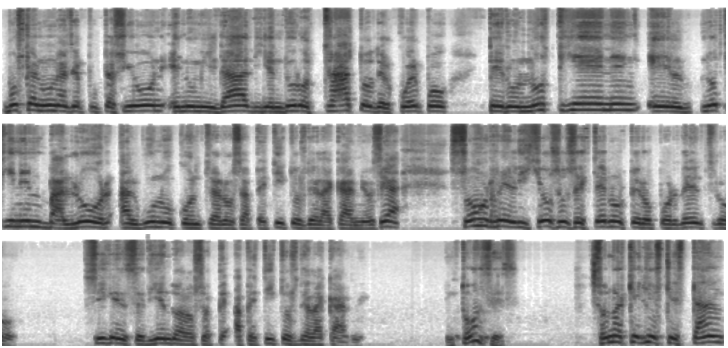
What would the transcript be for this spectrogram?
Buscan una reputación en humildad y en duro trato del cuerpo pero no tienen el no tienen valor alguno contra los apetitos de la carne. O sea, son religiosos externos, pero por dentro siguen cediendo a los apetitos de la carne. Entonces, son aquellos que están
